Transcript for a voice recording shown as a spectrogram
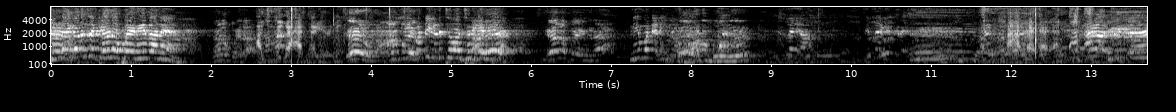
என்னை கிடைச்ச கேள போய் நீதானே மேல போயிடா ஏய் ஒரு நீ ஆம்பளை மட்டும் இழுச்சு வச்சிருக்கீங்க கேட போய்ங்கடா நீ மட்டும் எனக்கு காணும் போது இல்லையா? என்ன கேக்குறேன்? என்னடா கேக்குறேன்?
